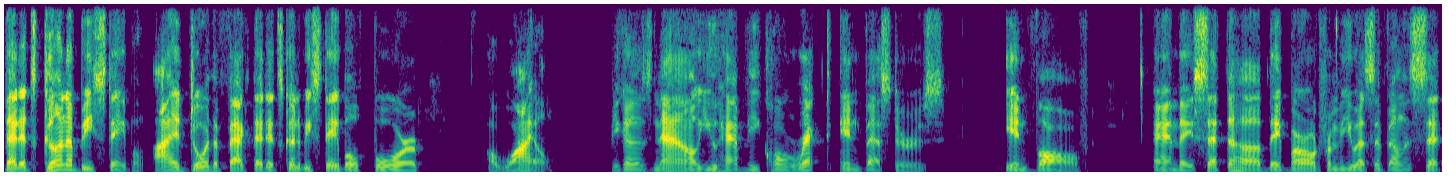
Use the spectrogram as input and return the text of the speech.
that it's gonna be stable. I adore the fact that it's gonna be stable for a while because now you have the correct investors involved and they set the hub they borrowed from the usfl and set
